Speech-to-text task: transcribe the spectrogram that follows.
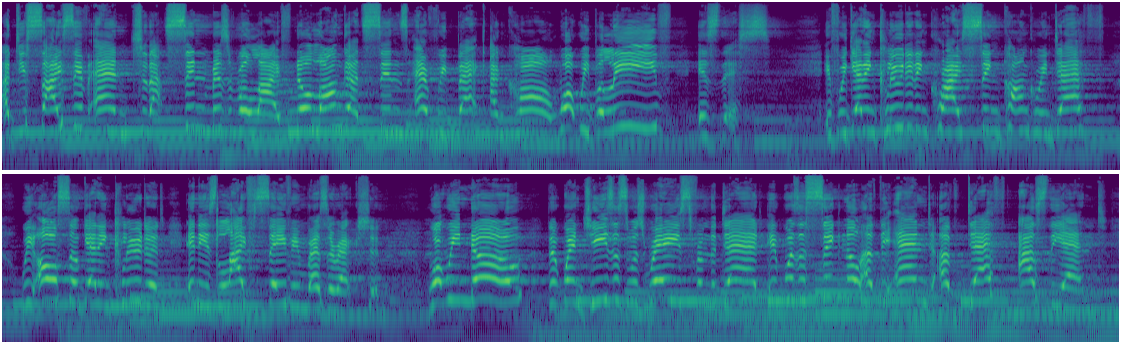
A decisive end to that sin miserable life, no longer at sin's every beck and call. What we believe is this if we get included in Christ's sin conquering death, we also get included in his life saving resurrection. What we know that when Jesus was raised from the dead, it was a signal of the end of death as the end.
